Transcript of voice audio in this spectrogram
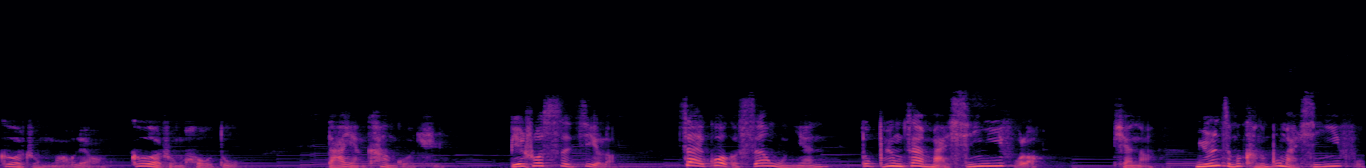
各种毛料，各种厚度，打眼看过去，别说四季了。再过个三五年都不用再买新衣服了。天哪，女人怎么可能不买新衣服？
